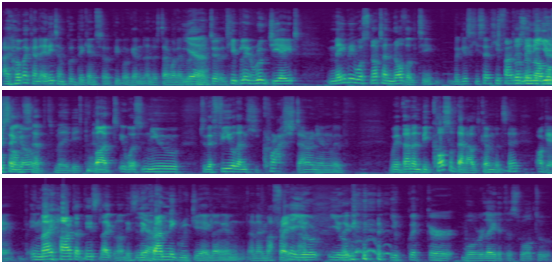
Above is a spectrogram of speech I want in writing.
I hope I can edit and put the game so people can understand what I'm Yeah. referring to. He played Rook G8. Maybe it was not a novelty because he said he It found it a many years ago, concept, maybe. kind but it was new to the field, and he crushed Aronian with with that. And because of that outcome, let's say, okay, in my heart at least, like no, this is Yeah. the Kramnik G8, like, and, and I'm afraid. yeah, now. you you you quicker will relate it as well to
